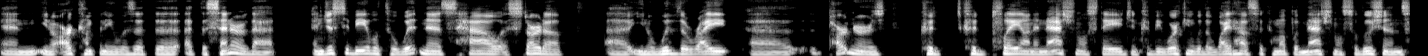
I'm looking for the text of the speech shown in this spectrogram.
and you know our company was at the at the center of that. And just to be able to witness how a startup, uh, you know, with the right uh, partners could could play on a national stage and could be working with the White House to come up with national solutions.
